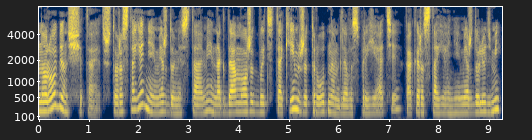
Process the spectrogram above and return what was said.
но Робин считает, что расстояние между местами иногда может быть таким же трудным для восприятия, как и расстояние между людьми.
